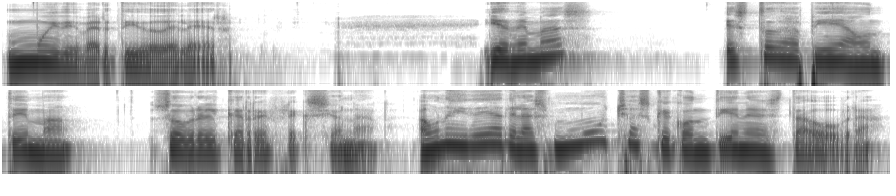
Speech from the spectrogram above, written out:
muy divertido de leer. Y además, esto da pie a un tema sobre el que reflexionar, a una idea de las muchas que contiene esta obra.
